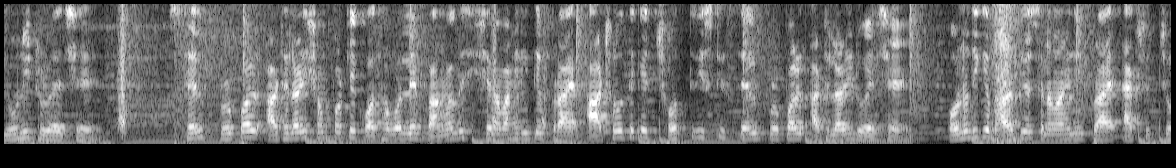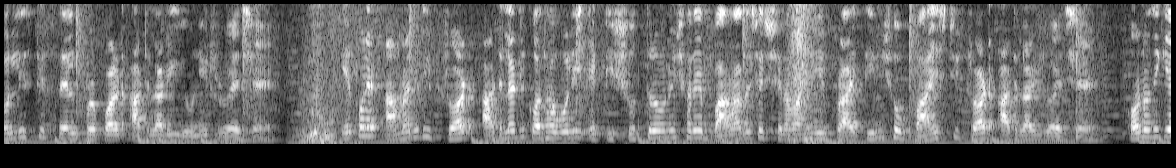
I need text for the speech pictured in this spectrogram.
ইউনিট রয়েছে। সেলফ প্রপার আর্টিলারি সম্পর্কে কথা বললে বাংলাদেশি সেনাবাহিনীতে প্রায় আঠেরো থেকে ছত্রিশটি সেলফ প্রপার আর্টিলারি রয়েছে। অন্যদিকে ভারতীয় সেনাবাহিনীর প্রায় একশো চল্লিশটি সেলফ প্রপার্ড আর্টিলারি ইউনিট রয়েছে। এরপরে আমরা যদি ট্রড আর্টিলারির কথা বলি, একটি সূত্র অনুসারে বাংলাদেশের সেনাবাহিনীর প্রায় তিনশো বাইশটি ট্রড আর্টিলারি রয়েছে। অন্যদিকে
